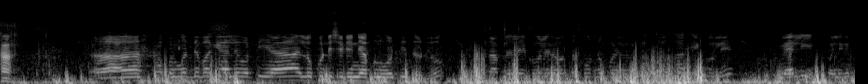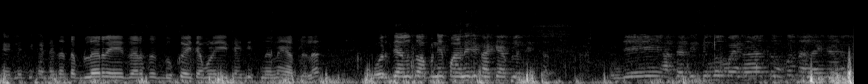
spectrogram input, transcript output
हां. आपण मध्यभागी आल्यावरती या लोखंडी शिडीने आपण वरती चढलो. तर आपल्याला एकोले गावचा पूर्णपणे हा एकोले व्हॅली पलीकडे साईडला जी खड्ड्यात आता ब्लर आहे जरासं धुकं आहे त्यामुळे काही दिसणार नाही आपल्याला. वरती आलो तर आपण हे पाण्याचे टाके आपल्याला दिसतात. म्हणजे आता डिसेंबर महिना संपत आला आहे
